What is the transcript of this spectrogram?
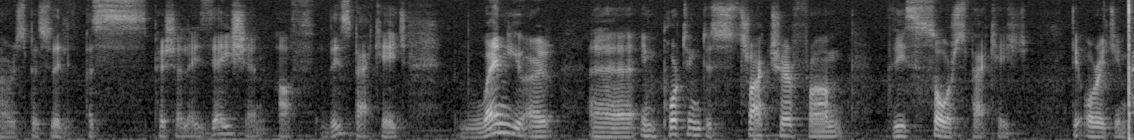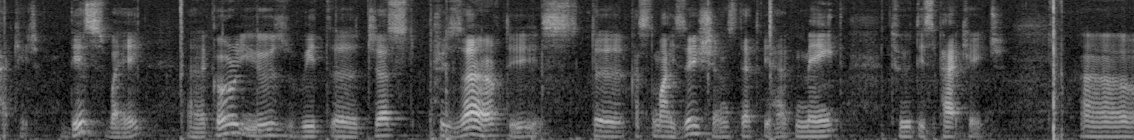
our special specialization of this package when you are importing the structure from the source package, the origin package. This way, uh, GoReuse with uh, just preserve the, the customizations that we have made to this package. Uh,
